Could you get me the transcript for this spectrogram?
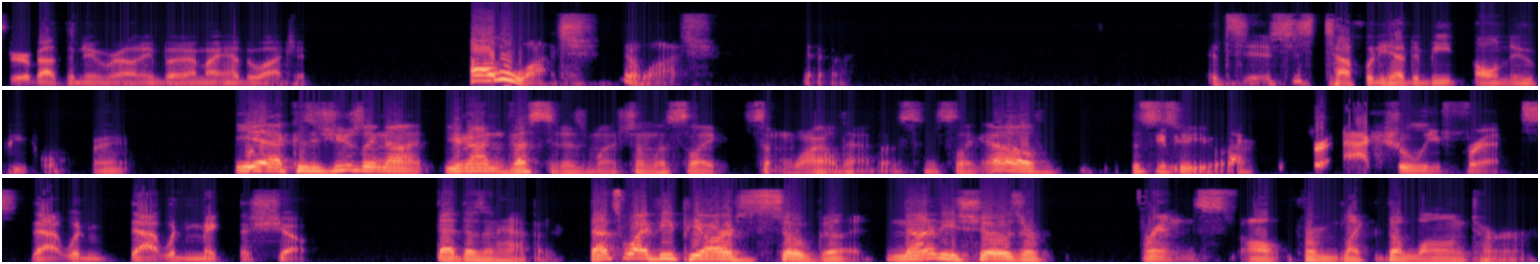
Sure about the new Roni, but I might have to watch it. Oh, we'll watch. We'll watch. Yeah. It's it's just tough when you have to meet all new people, right? Yeah, because it's usually not you're not invested as much unless like something wild happens. It's like, oh, this is who you are. are actually friends, that would that would make the show. That doesn't happen. That's why VPR is so good. None of these shows are friends all from like the long term.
